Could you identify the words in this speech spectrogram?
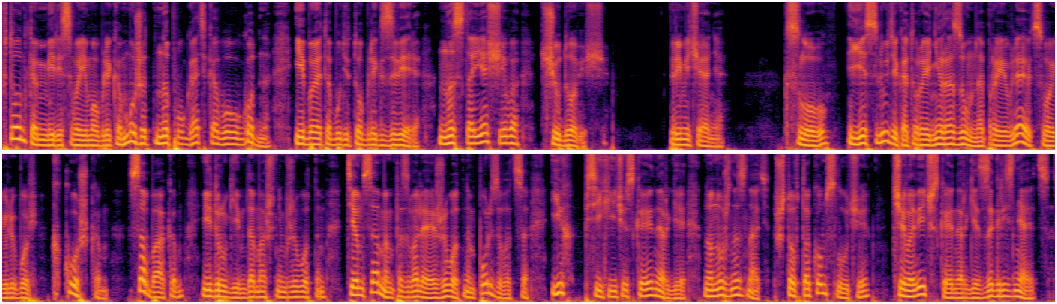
в тонком мире своим обликом может напугать кого угодно, ибо это будет облик зверя, настоящего чудовища. Примечание. К слову, есть люди, которые неразумно проявляют свою любовь к кошкам, собакам и другим домашним животным, тем самым позволяя животным пользоваться их психической энергией. Но нужно знать, что в таком случае человеческая энергия загрязняется,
